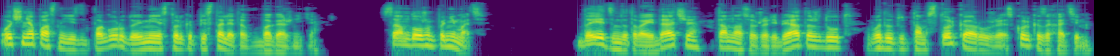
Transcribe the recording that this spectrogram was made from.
«Очень опасно ездить по городу, имея столько пистолетов в багажнике. Сам должен понимать. Доедем до твоей дачи, там нас уже ребята ждут, выдадут там столько оружия, сколько захотим.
